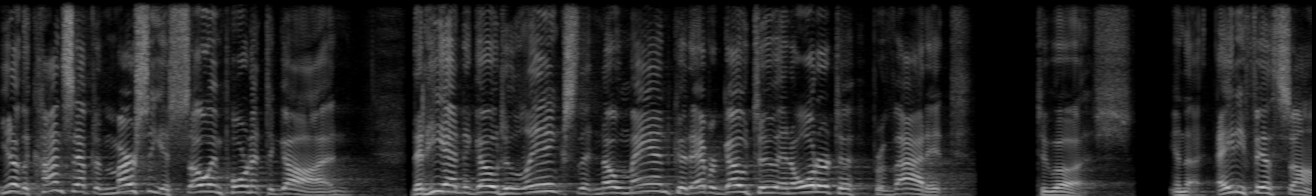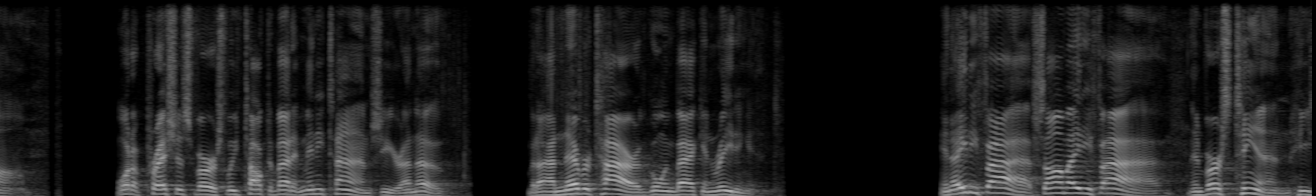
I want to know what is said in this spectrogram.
You know, the concept of mercy is so important to God that he had to go to lengths that no man could ever go to in order to provide it to us in the 85th Psalm. What a precious verse. We've talked about it many times here, I know. But I never tire of going back and reading it. In 85, Psalm 85, in verse 10, he,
